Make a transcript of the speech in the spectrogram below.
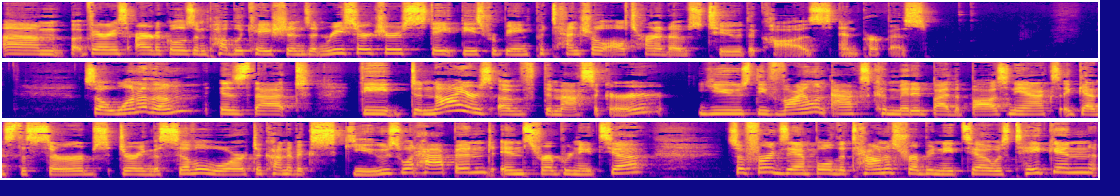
Um, but various articles and publications and researchers state these for being potential alternatives to the cause and purpose. So one of them is that the deniers of the massacre used the violent acts committed by the Bosniaks against the Serbs during the civil war to kind of excuse what happened in Srebrenica. So, for example, the town of Srebrenica was taken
